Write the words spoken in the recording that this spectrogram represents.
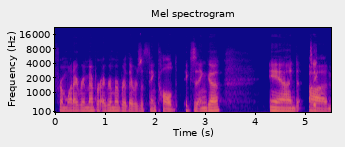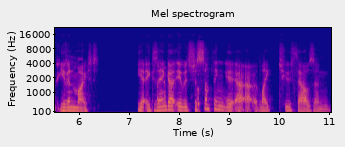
from what i remember. I remember there was a thing called xanga and um, even my yeah xanga it was just something uh, uh like 2000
